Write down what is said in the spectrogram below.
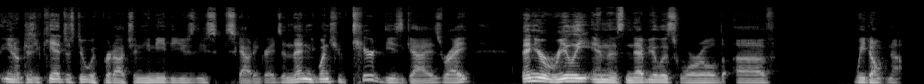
you know, because you can't just do it with production, you need to use these scouting grades, and then once you've tiered these guys, right, then you're really in this nebulous world of we don't know,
